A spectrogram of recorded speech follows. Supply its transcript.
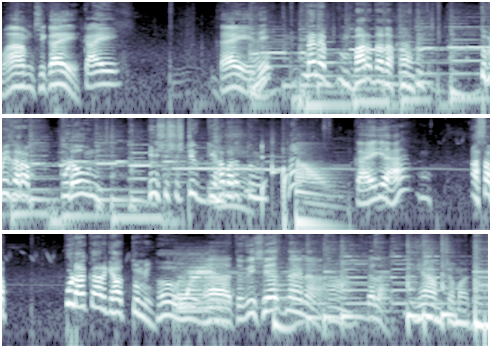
मग आमची काय? काय? काय आहे रे? नाही नाही भारत दादा तुम्ही जरा पुढवून ही शिष्टी घ्या बरं तुम्ही. काय घ्या? असा पुढाकार घ्या तुम्ही. हा तो विषयच नाही ना. चला. घ्या आमच्या मागे.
